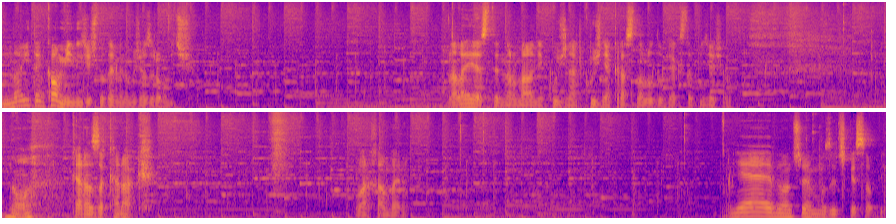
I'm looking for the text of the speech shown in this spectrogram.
No i ten komin gdzieś tutaj będę musiał zrobić. No ale jest normalnie kuźnia, kuźnia krasnoludów jak 150. No, kara za karak. Warhammer. Nie, wyłączyłem muzyczkę sobie.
